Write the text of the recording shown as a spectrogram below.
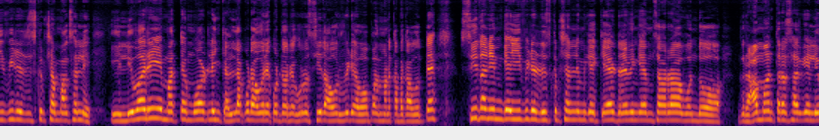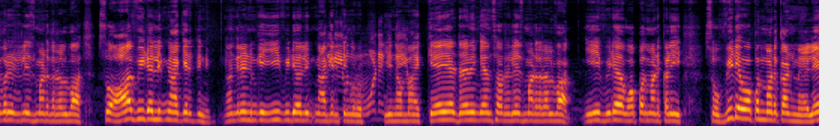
ಈ ವಿಡಿಯೋ ಡಿಸ್ಕ್ರಿಪ್ಷನ್ ಬಾಕ್ಸಲ್ಲಿ ಈ ಲಿವರಿ ಮತ್ತು ಮೋಡ್ ಲಿಂಕ್ ಎಲ್ಲ ಕೂಡ ಅವರೇ ಕೊಟ್ಟವ್ರೆ ಗುರು. ಸೀದಾ ಅವ್ರ ವಿಡಿಯೋ ಓಪನ್ ಮಾಡ್ಕೋಬೇಕಾಗುತ್ತೆ. ಸೀದಾ ನಿಮಗೆ ಈ ವಿಡಿಯೋ ಡಿಸ್ಕ್ರಿಪ್ಷನ್ ನಿಮಗೆ ಕೆ ಡ್ರೈವಿಂಗ್ ಗೇಮ್ಸ್ ಅವರ ಒಂದು ಗ್ರಾಮಾಂತರ ಸರ್ಗೆ ಲಿವರಿ ರಿಲೀಸ್ ಮಾಡಿದಾರಲ್ವಾ? ಸೊ ಆ ವಿಡಿಯೋ ಲಿಂಕ್ನ ಹಾಕಿರ್ತೀನಿ. ಅಂದರೆ ನಿಮಗೆ ಈ ವಿಡಿಯೋ ಲಿಂಕ್ನ ಹಾಕಿರ್ತೀನಿ ಗುರು. ಈ ನಮ್ಮ ಕೆ ಎ ಡ್ರೈವಿಂಗ್ ಗೇಮ್ಸ್ ಅವ್ರು ರಿಲೀಸ್ ಮಾಡಿದಾರಲ್ವಾ? ಈ ವಿಡಿಯೋ ಓಪನ್ ಮಾಡ್ಕೊಳ್ಳಿ. ಸೊ ವಿಡಿಯೋ ಓಪನ್ ಮಾಡ್ಕೊಂಡ್ಮೇಲೆ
